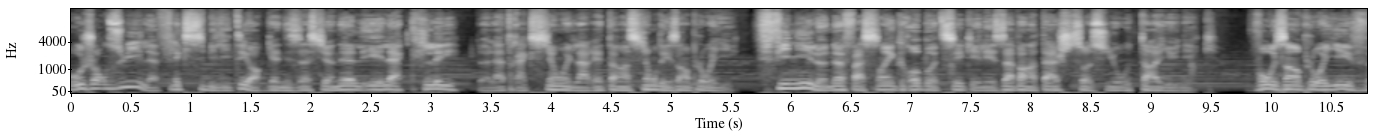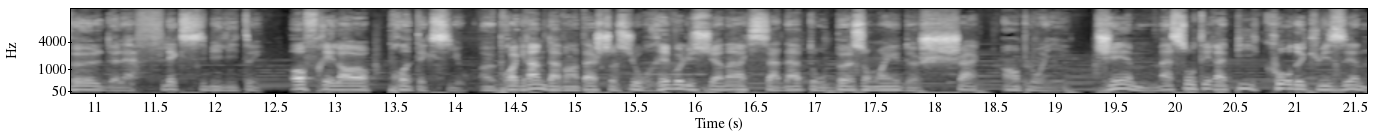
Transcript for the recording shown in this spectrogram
Aujourd'hui, la flexibilité organisationnelle est la clé de l'attraction et de la rétention des employés. Fini le 9 à 5 robotique et les avantages sociaux taille unique. Vos employés veulent de la flexibilité. Offrez-leur Protexio, un programme d'avantages sociaux révolutionnaire qui s'adapte aux besoins de chaque employé. Gym, massothérapie, cours de cuisine,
